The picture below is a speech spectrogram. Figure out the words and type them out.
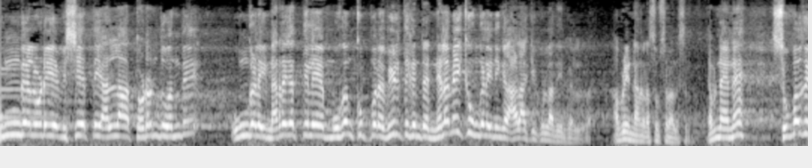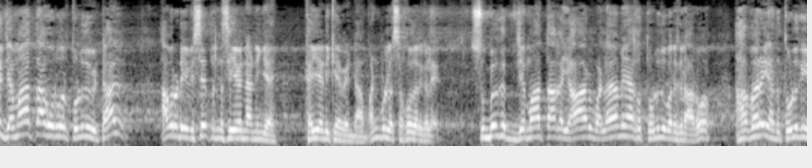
உங்களுடைய விஷயத்தை அல்லாஹ் தொடர்ந்து வந்து உங்களை நரகத்திலே முகம் குப்புற வீழ்த்துகின்ற நிலைமைக்கு உங்களை நீங்கள் ஆளாக்கிக் கொள்ளாதீர்கள். அப்படின்னாங்க ரசூல் சலாஹ் அப்படின்னா என்ன? சுபகு ஜமாத்தாக ஒருவர் தொழுது விட்டால் அவருடைய விஷயத்தில் என்ன செய்ய வேண்டாம் நீங்க? கையடிக்க வேண்டாம். அன்புள்ள சகோதரர்களே சுபகு ஜமாத்தாக யார் வளமையாக தொழுது வருகிறாரோ அவரை அந்த தொழுகை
